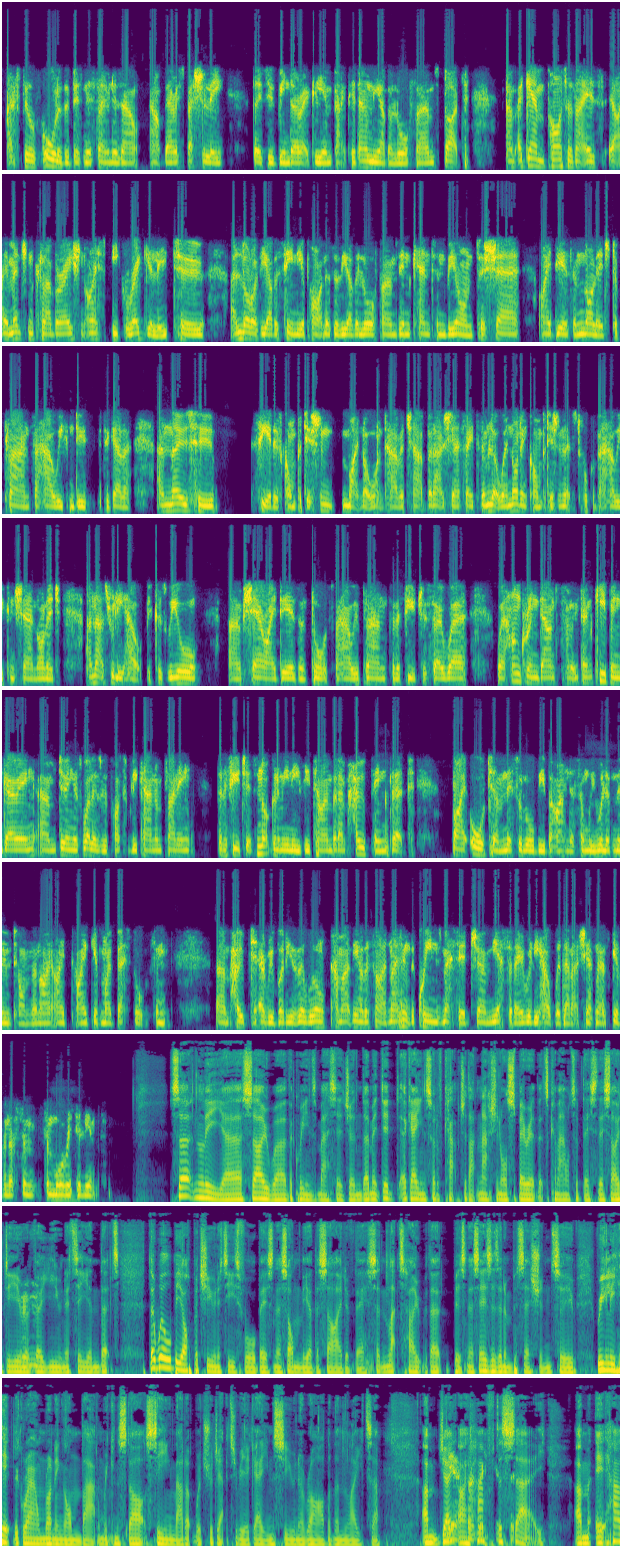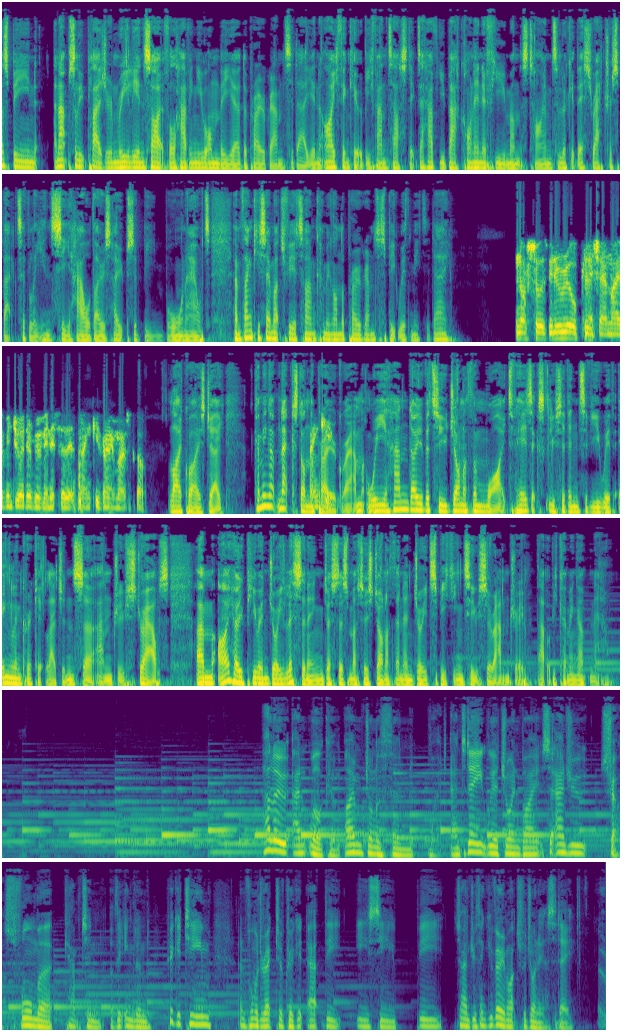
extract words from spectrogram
I feel for all of the business owners out out there, especially those who've been directly impacted and the other law firms. But um, again, part of that is I mentioned collaboration. I speak regularly to a lot of the other senior partners of the other law firms in Kent and beyond to share ideas and knowledge to plan for how we can do together. And those who see it as competition might not want to have a chat, but actually I say to them, look, we're not in competition. Let's talk about how we can share knowledge. And that's really helped because we all um, share ideas and thoughts for how we plan for the future. So we're we're hunkering down to some extent, keeping going, um, doing as well as we possibly can, and planning for the future. It's not going to be an easy time, but I'm hoping that by autumn this will all be behind us and we will have moved on. And I, I, I give my best thoughts and um, hope to everybody that we'll come out the other side. And I think the Queen's message um, yesterday really helped with that. Actually, I think that's given us some some more resilience. Certainly, uh, so uh, the Queen's message, and um, it did again sort of capture that national spirit that's come out of this, this idea mm-hmm. of uh, unity, and that there will be opportunities for business on the other side of this. And let's hope that business is, is in a position to really hit the ground running on that, and we can start seeing that upward trajectory again sooner rather than later. Um, Jay, yeah, I have to say. Um, it has been an absolute pleasure and really insightful having you on the uh, the program today. And I think it would be fantastic to have you back on in a few months' time to look at this retrospectively and see how those hopes have been borne out. And thank you so much for your time coming on the program to speak with me today. Not sure. It's been a real pleasure, and I've enjoyed every minute of it. Thank you very much, Scott. Likewise, Jay. Coming up next on the Thank programme, we hand over to Jonathan White for his exclusive interview with England cricket legend Sir Andrew Strauss. Um, I hope you enjoy listening just as much as Jonathan enjoyed speaking to Sir Andrew. That will be coming up now. Hello and welcome. I'm Jonathan White, and today we are joined by Sir Andrew Strauss, former captain of the England cricket team and former director of cricket at the ECB. Sir Andrew, thank you very much for joining us today.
